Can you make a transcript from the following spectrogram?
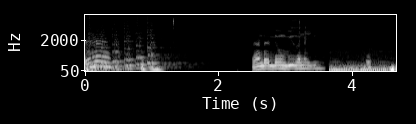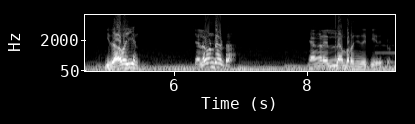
ഏ. വേണ്ട എന്റെ മുമ്പിൽ തന്നെ ഇതാ പയ്യൻ. ചെലവുണ്ട് കേട്ടാ. ഞങ്ങളെല്ലാം പറഞ്ഞു തെറ്റ് ചെയ്തിട്ടുണ്ട്.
